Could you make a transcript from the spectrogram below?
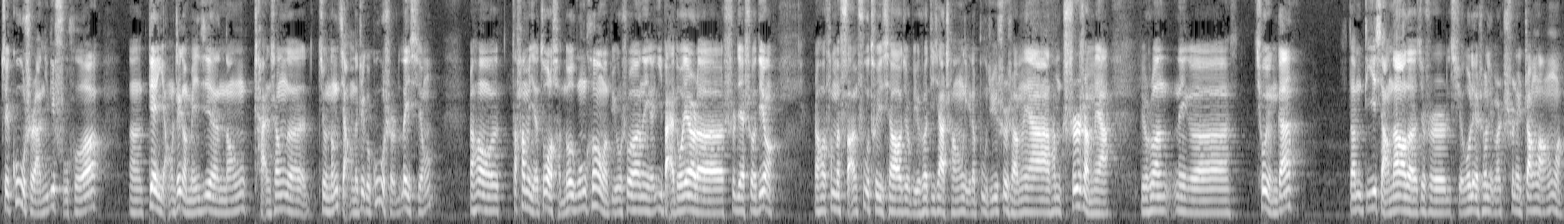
这故事啊，你得符合嗯、电影这个媒介能产生的就能讲的这个故事类型。然后他们也做了很多的功课嘛，比如说那个一百多页的世界设定，然后他们反复推敲，就比如说地下城里的布局是什么呀，他们吃什么呀，比如说那个蚯蚓干，咱们第一想到的就是《雪国列车》里面吃那蟑螂嘛，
